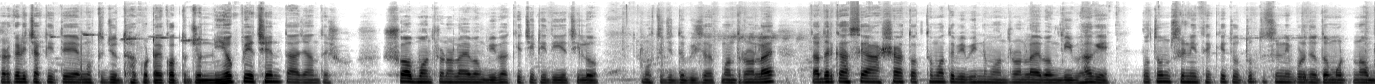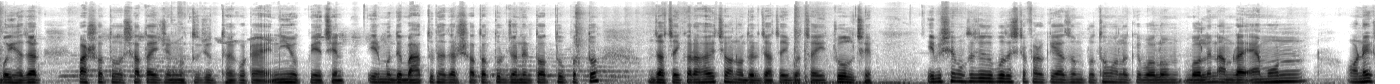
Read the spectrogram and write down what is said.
সরকারি চাকরিতে মুক্তিযোদ্ধা কোটায় কতজন নিয়োগ পেয়েছেন তা জানতে সব মন্ত্রণালয় এবং বিভাগকে চিঠি দিয়েছিল মুক্তিযুদ্ধ বিষয়ক মন্ত্রণালয়। তাদের কাছে আসা তথ্য মতে বিভিন্ন মন্ত্রণালয় এবং বিভাগে প্রথম শ্রেণি থেকে চতুর্থ শ্রেণি পর্যন্ত মোট নব্বই হাজার পাঁচশত সাতাইশ জন মুক্তিযোদ্ধা কোটায় নিয়োগ পেয়েছেন। এর মধ্যে বাহাত্তর হাজার সাতাত্তর জনের তথ্য উপাত্ত যাচাই করা হয়েছে, অন্যদের যাচাই বাছাই চলছে। এ বিষয়ে মুক্তিযুদ্ধ উপদেষ্টা ফারুকি আজম প্রথম আলোকে বলম- বলেন, আমরা এমন অনেক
